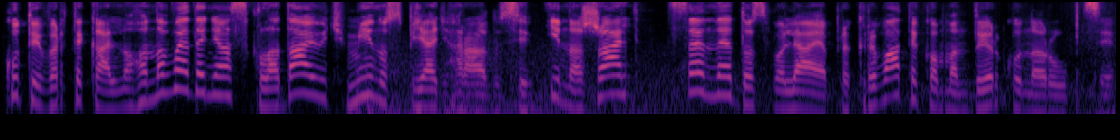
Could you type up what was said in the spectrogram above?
Кути вертикального наведення складають мінус 5 градусів, і, на жаль, це не дозволяє прикривати командирку на рубці.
